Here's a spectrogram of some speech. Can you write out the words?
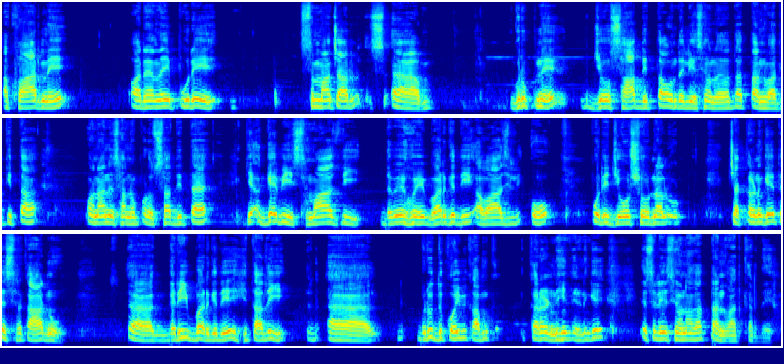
ਅਖਬਾਰ ਨੇ ਔਰ ਇਹਨਾਂ ਦੇ ਪੂਰੇ ਸਮਾਚਾਰ ਗਰੁੱਪ ਨੇ ਜੋ ਸਾਥ ਦਿੱਤਾ, ਉਹਦੇ ਲਈ ਅਸੀਂ ਉਹਨਾਂ ਦਾ ਧੰਨਵਾਦ ਕੀਤਾ। ਉਹਨਾਂ ਨੇ ਸਾਨੂੰ ਭਰੋਸਾ ਦਿੱਤਾ ਕਿ ਅੱਗੇ ਵੀ ਸਮਾਜ ਦੀ ਦਬੇ ਹੋਏ ਵਰਗ ਦੀ ਆਵਾਜ਼ ਉਹ ਪੂਰੀ ਜੋਰ ਸ਼ੋਰ ਨਾਲ ਉ- ਚੱਕਣਗੇ ਤੇ ਸਰਕਾਰ ਨੂੰ ਗਰੀਬ ਵਰਗ ਦੇ ਹਿੱਤਾਂ ਦੀ ਅਹ, ਵਿਰੁੱਧ ਕੋਈ ਵੀ ਕੰਮ ਕਰਨ ਨਹੀਂ ਦੇਣਗੇ ਇਸ ਲਈ ਅਸੀਂ ਉਹਨਾਂ ਦਾ ਧੰਨਵਾਦ ਕਰਦੇ ਹਾਂ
